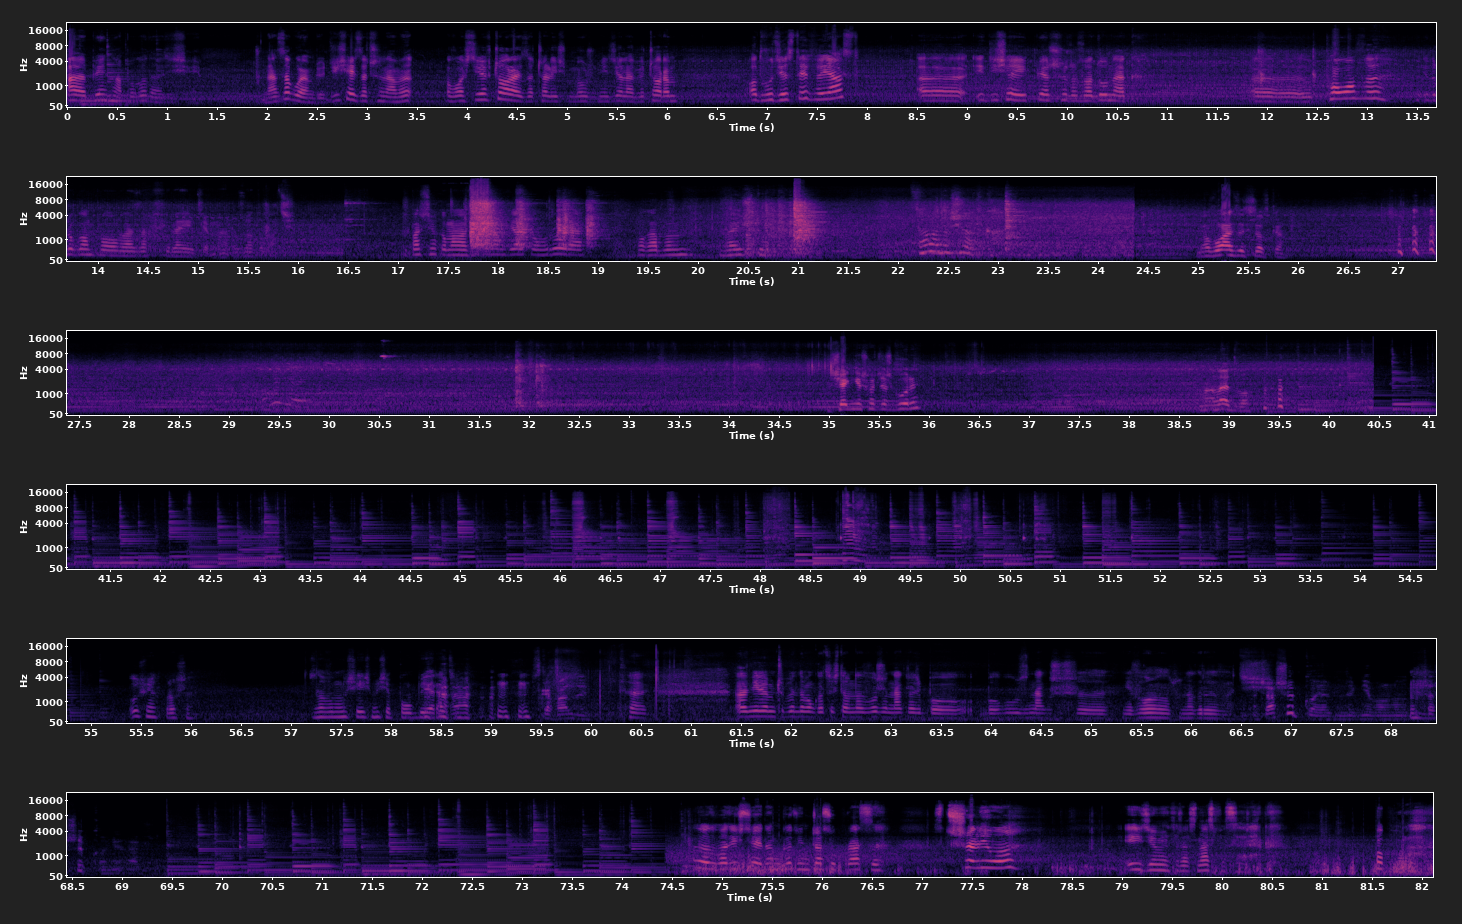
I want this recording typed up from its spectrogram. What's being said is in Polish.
Ale piękna pogoda dzisiaj. Na Zagłębiu. Dzisiaj zaczynamy, a właściwie wczoraj zaczęliśmy już w niedzielę wieczorem o 20 wyjazd. E, I dzisiaj pierwszy rozładunek e, połowy i drugą połowę za chwilę jedziemy rozładować. Zobaczcie jaką mamy fajną wielką rurę. Mogłabym wejść tu cała do środka. No właź ze środka. Sięgniesz chociaż góry? No ledwo. Uśmiech proszę. Znowu musieliśmy się poubierać. Skafandry. tak. Ale nie wiem, czy będę mogła coś tam na dworze nagrać, bo, bo był znak, że nie wolno tu nagrywać. Trzeba szybko, jak, nie wolno, to trzeba szybko, nie? Tak. No, 21 godzin czasu pracy strzeliło i idziemy teraz na spacerek po polach.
